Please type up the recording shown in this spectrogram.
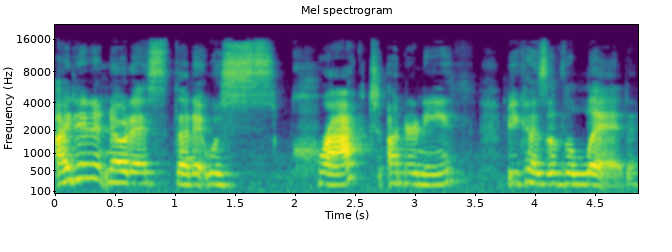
I didn't notice that it was cracked underneath because of the lid,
